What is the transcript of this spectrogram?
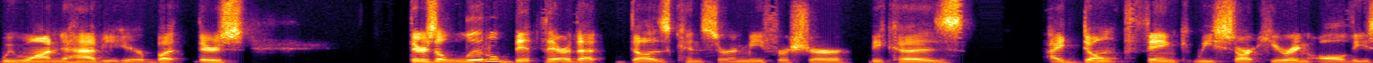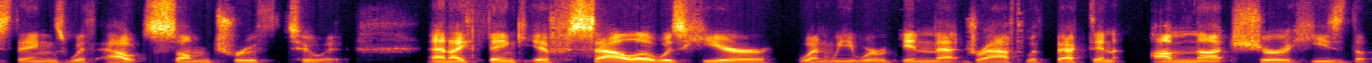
we wanted to have you here. But there's there's a little bit there that does concern me for sure because I don't think we start hearing all these things without some truth to it. And I think if Saleh was here when we were in that draft with Becton, I'm not sure he's the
